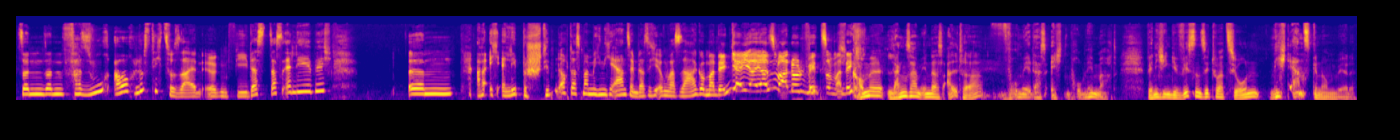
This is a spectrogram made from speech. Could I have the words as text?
so ein, so ein Versuch auch lustig zu sein irgendwie, das, das erlebe ich. Ähm, aber ich erlebe bestimmt auch, dass man mich nicht ernst nimmt, dass ich irgendwas sage und man denkt, ja, ja, ja, es war nur ein Witz und man Ich denkt, komme langsam in das Alter, wo mir das echt ein Problem macht. Wenn ich in gewissen Situationen nicht ernst genommen werde.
